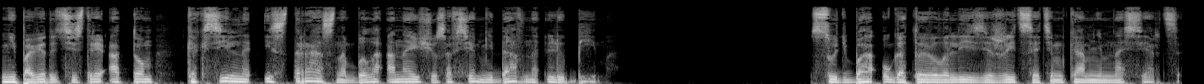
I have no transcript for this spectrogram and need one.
ни поведать сестре о том, как сильно и страстно была она еще совсем недавно любима. Судьба уготовила Лизе жить с этим камнем на сердце.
